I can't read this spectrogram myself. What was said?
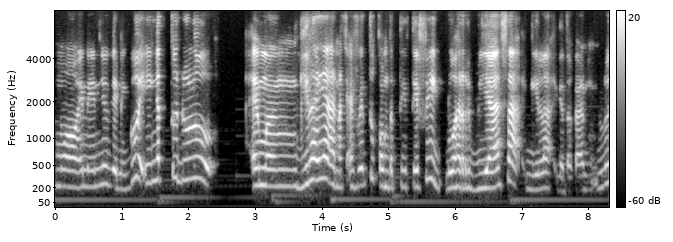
mau iniin juga nih. Gue inget tuh dulu emang gila ya anak FE tuh kompetitifnya luar biasa gila gitu kan. Dulu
